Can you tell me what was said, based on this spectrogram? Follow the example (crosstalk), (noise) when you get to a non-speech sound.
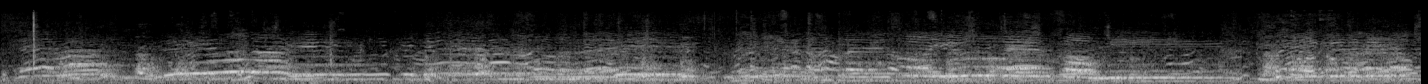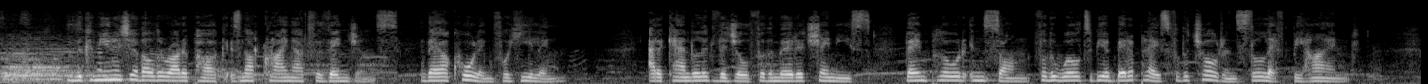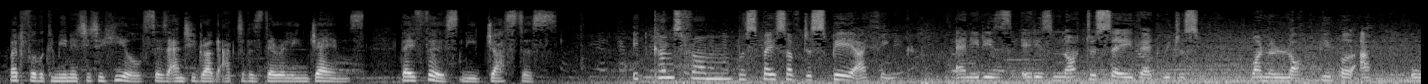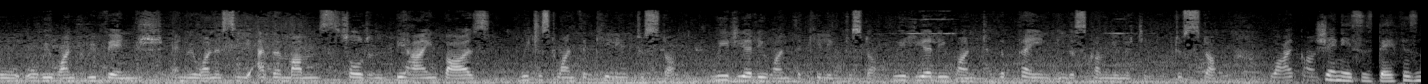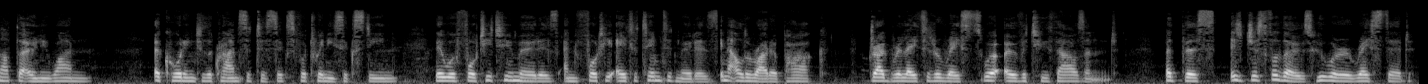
The community of Eldorado Park is not crying out for vengeance. They are calling for healing. At a candlelit vigil for the murdered Shaynice, they implored in song for the world to be a better place for the children still left behind. But for the community to heal, says anti-drug activist Dereline James, they first need justice. It comes from a space of despair, I think. And it is, it is not to say that we just want to lock people up or, or we want revenge and we want to see other mums, children behind bars. We just want the killing to stop. We really want the killing to stop. We really want the pain in this community to stop. Why can't Shaynice's death is not the only one. According to the crime statistics for 2016, there were 42 murders and 48 attempted murders in Eldorado Park. Drug related arrests were over 2,000. But this is just for those who were arrested.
